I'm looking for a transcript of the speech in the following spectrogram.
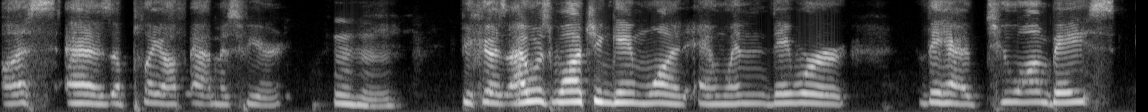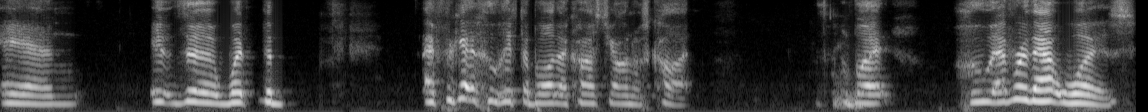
us as a playoff atmosphere. Mm-hmm. Because I was watching game one, and when they were, they had two on base, and it, the what the, I forget who hit the ball that Castellanos caught, but whoever that was,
